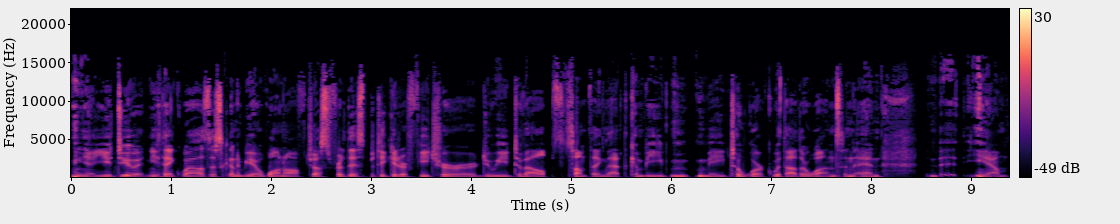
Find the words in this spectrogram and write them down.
you know you do it and you think well is this going to be a one-off just for this particular feature or do we develop something that can be made to work with other ones? And and you know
